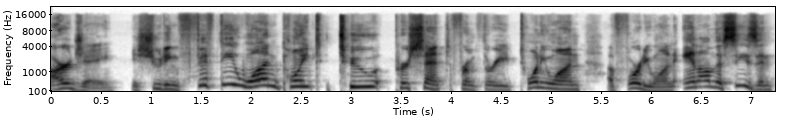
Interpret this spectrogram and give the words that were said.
RJ is shooting 51.2% from 3, 21 of 41, and on the season,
